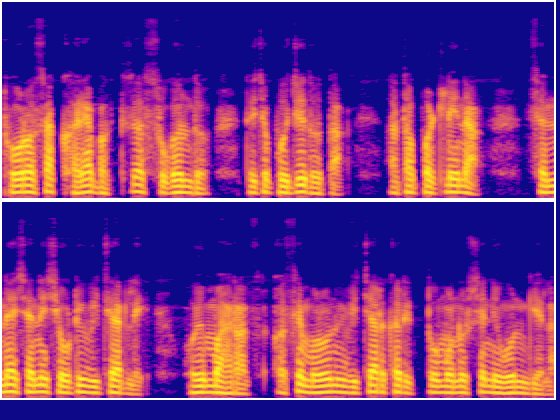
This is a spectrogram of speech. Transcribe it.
थोर असा खऱ्या भक्तीचा सुगंध त्याच्या पूजेत होता. आता पटले ना? संन्याशाने शेवटी विचारले. होय महाराज, असे म्हणून विचार करीत तो मनुष्य निघून गेला.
